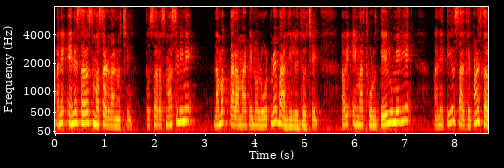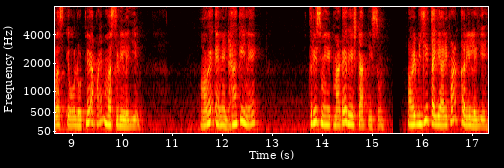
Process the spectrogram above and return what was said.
અને એને સરસ મસળવાનો છે. તો સરસ મસળીને નમક પારા માટેનો લોટ મેં બાંધી લીધો છે. હવે એમાં થોડું તેલ ઉમેરીએ અને તેલ સાથે પણ સરસ એવો લોટને આપણે મસળી લઈએ. હવે એને ઢાંકીને ત્રીસ મિનિટ માટે રેસ્ટ આપીશું. હવે બીજી તૈયારી પણ કરી લઈએ.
